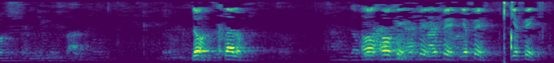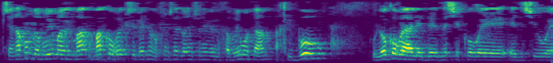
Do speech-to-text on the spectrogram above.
לא שונים בכלל? לא, בכלל לא. אוקיי, יפה, יפה, יפה. יפה. כשאנחנו מדברים על מה, מה קורה כשבעצם לוקחים שני דברים שונים ומחברים אותם, החיבור הוא לא קורה על ידי זה שקורה איזשהו, אה,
